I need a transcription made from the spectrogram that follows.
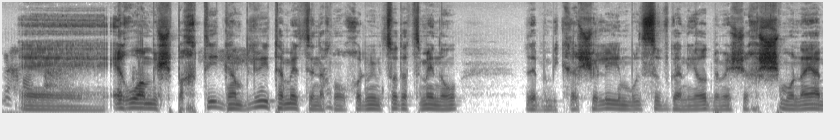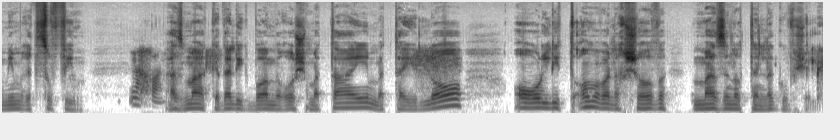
נכון. אה, אירוע משפחתי, גם בלי להתאמץ, אנחנו יכולים למצוא את עצמנו, זה במקרה שלי, מול סופגניות במשך שמונה ימים רצופים. נכון. אז מה, כדאי לקבוע מראש מתי, מתי לא, או לטעום אבל לחשוב מה זה נותן לגוף שלי?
